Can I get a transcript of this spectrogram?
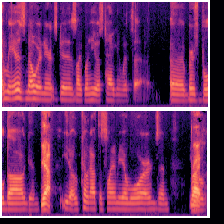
I mean, it was nowhere near as good as like when he was tagging with uh, uh British Bulldog and yeah, you know coming out the Slammy Awards and Right. know,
